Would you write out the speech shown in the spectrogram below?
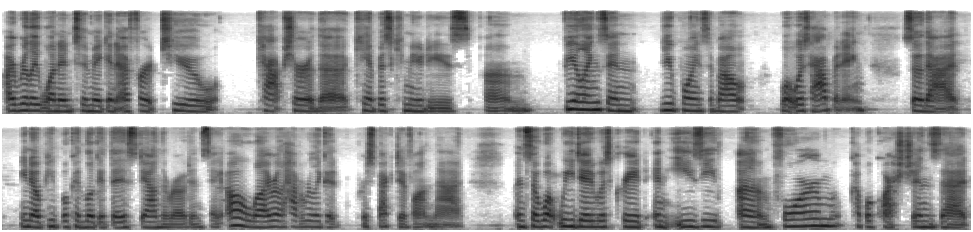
I really wanted to make an effort to capture the campus community's um, feelings and viewpoints about what was happening so that you know people could look at this down the road and say oh well i really have a really good perspective on that and so what we did was create an easy um, form, a couple questions that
